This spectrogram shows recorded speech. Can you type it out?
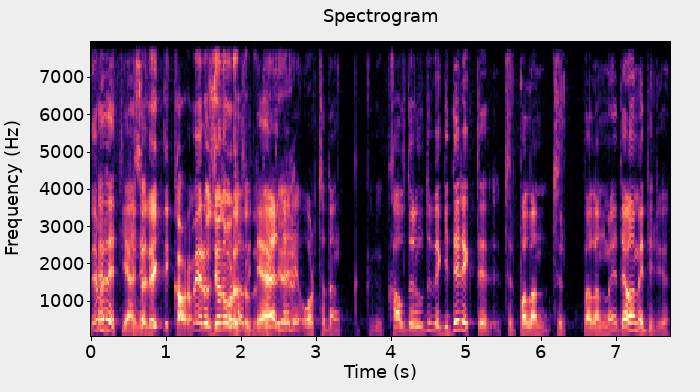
değil mi? Evet, yani- Mesela laiklik kavramı erozyona uğratıldı Tabii değerleri Türkiye'de. ortadan kaldırıldı ve giderek de tırpalan tırpalanmaya devam ediliyor.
